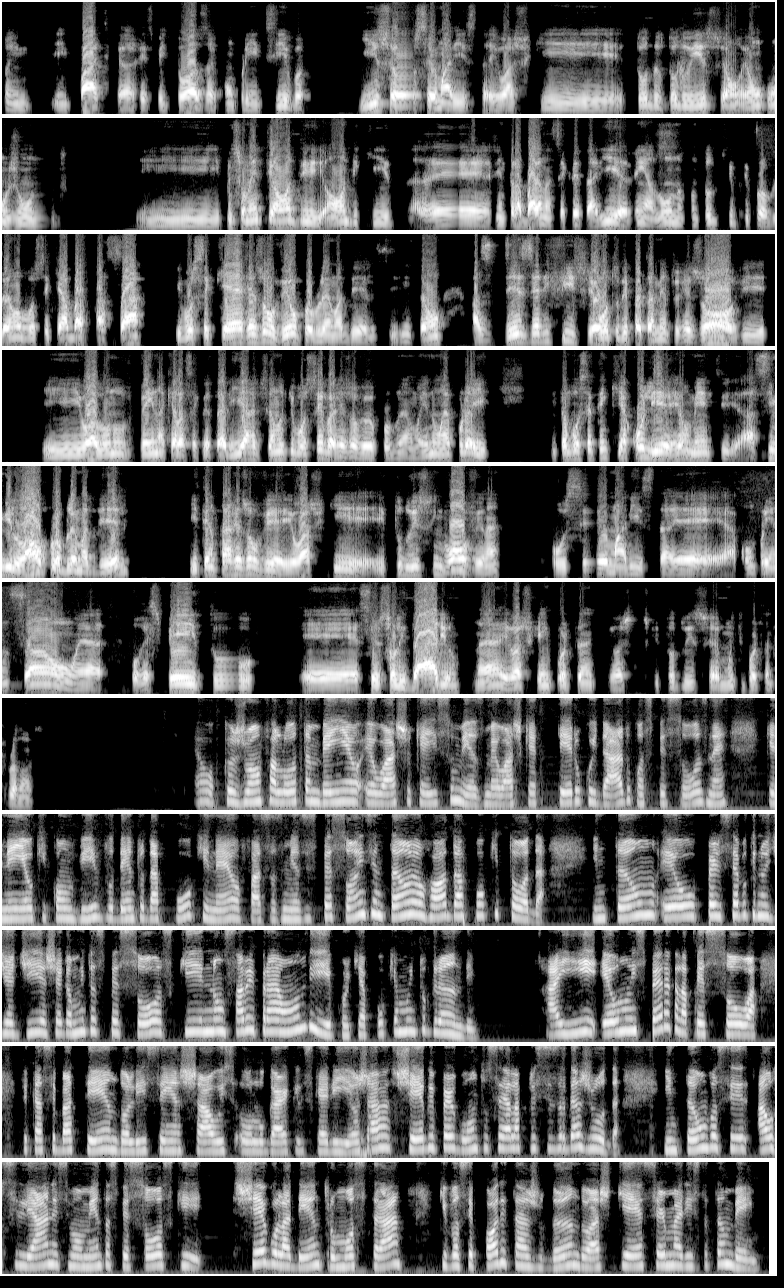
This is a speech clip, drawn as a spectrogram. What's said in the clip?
empática, respeitosa, compreensiva. E isso é o ser marista. Eu acho que todo tudo isso é um, é um conjunto e principalmente onde onde que é, a gente trabalha na secretaria, vem aluno com todo tipo de problema, você quer abraçar e você quer resolver o problema deles. Então, às vezes é difícil, é outro departamento resolve, e o aluno vem naquela secretaria achando que você vai resolver o problema, e não é por aí. Então você tem que acolher realmente, assimilar o problema dele e tentar resolver. Eu acho que tudo isso envolve, né? O ser marista é a compreensão, é o respeito, é ser solidário, né? Eu acho que é importante. Eu acho que tudo isso é muito importante para nós. É, o que o João falou também, eu, eu acho que é isso mesmo. Eu acho que é ter o cuidado com as pessoas, né? Que nem eu que convivo dentro da PUC, né? Eu faço as minhas inspeções, então eu rodo a PUC toda. Então eu percebo que no dia a dia chega muitas pessoas que não sabem para onde ir, porque a PUC é muito grande. Aí eu não espero aquela pessoa ficar se batendo ali sem achar o, o, lugar que eles querem ir. Eu já chego e pergunto se ela precisa de ajuda. Então, você auxiliar nesse momento as pessoas que chegam lá dentro, mostrar que você pode estar ajudando, eu acho que é ser marista também.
